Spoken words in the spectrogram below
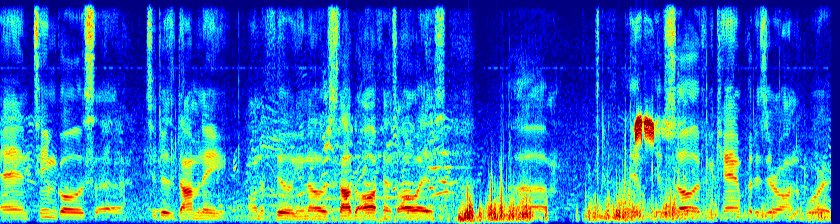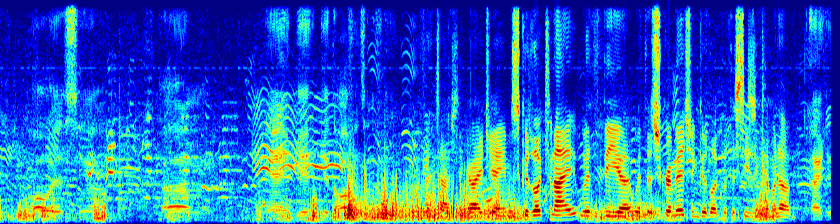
and team goals uh, to just dominate on the field. You know, stop the offense always. Um, if, if so, if we can, put a zero on the board always. You know, um, and get get the offense on the field. Fantastic. All right, James. Good luck tonight with the uh, with the scrimmage, and good luck with the season coming up. Thank you.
